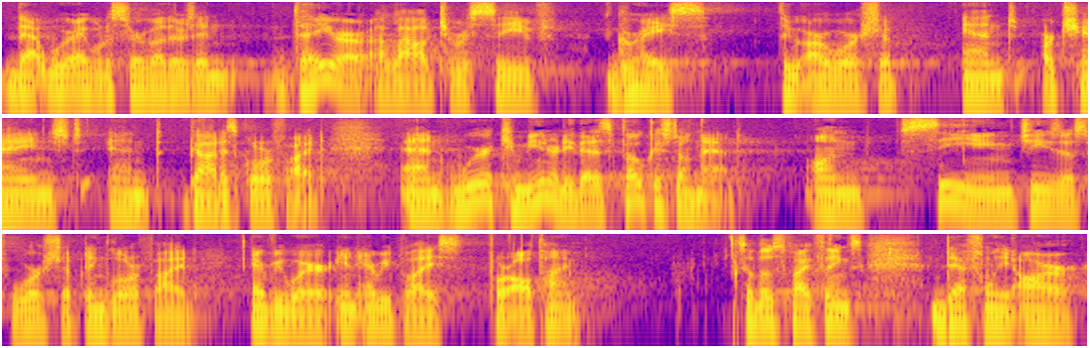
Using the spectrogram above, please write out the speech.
that we're able to serve others and they are allowed to receive grace through our worship and are changed and God is glorified. And we're a community that is focused on that, on seeing Jesus worshiped and glorified everywhere, in every place, for all time. So, those five things definitely are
